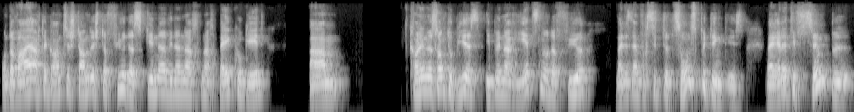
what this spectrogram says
Und da war ja auch der ganze Stammtisch dafür, dass Skinner wieder nach, nach Baco geht. Ähm, kann ich nur sagen, Tobias, ich bin auch jetzt nur dafür, weil das einfach situationsbedingt ist. Weil relativ simpel,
